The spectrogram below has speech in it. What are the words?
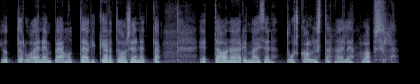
juttelua enempää, mutta tämäkin kertoo sen, että, että on äärimmäisen tuskallista näille lapsille.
